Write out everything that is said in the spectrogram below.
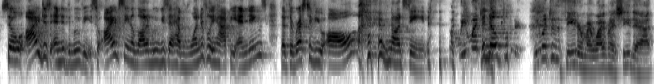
So I just ended the movie. So I've seen a lot of movies that have wonderfully happy endings that the rest of you all have not seen. We went to the, the we went to the theater. My wife and I see that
